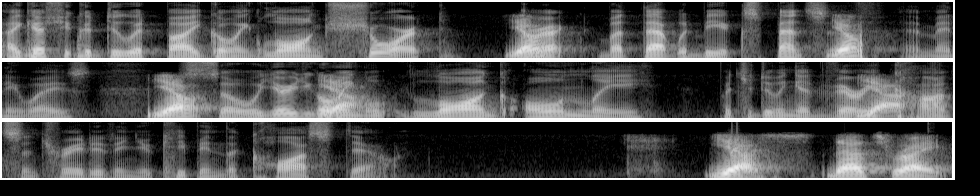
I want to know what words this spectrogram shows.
I guess you could do it by going long short, yep. correct? But that would be expensive yep. in many ways. Yeah. So you're going yep. long only, but you're doing it very concentrated and you're keeping the cost down. Yes, that's right.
